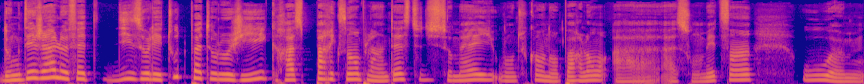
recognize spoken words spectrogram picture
Donc déjà, le fait d'isoler toute pathologie grâce par exemple à un test du sommeil, ou en tout cas en en parlant à, son médecin, ou euh,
